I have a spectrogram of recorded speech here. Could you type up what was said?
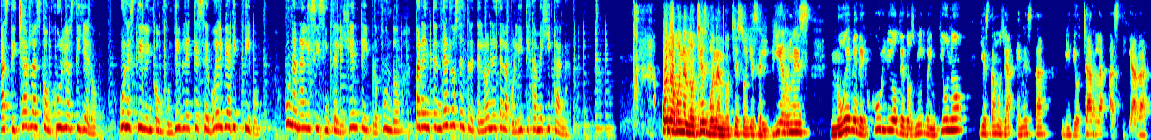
Asticharlas con Julio Astillero, un estilo inconfundible que se vuelve adictivo, un análisis inteligente y profundo para entender los entretelones de la política mexicana. Hola, buenas noches, buenas noches. Hoy es el viernes 9 de julio de 2021 y estamos ya en esta videocharla astillada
